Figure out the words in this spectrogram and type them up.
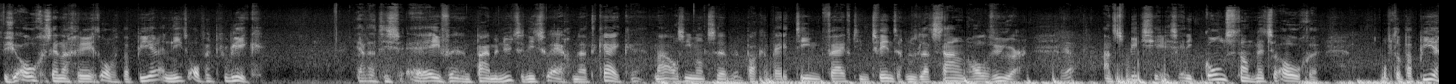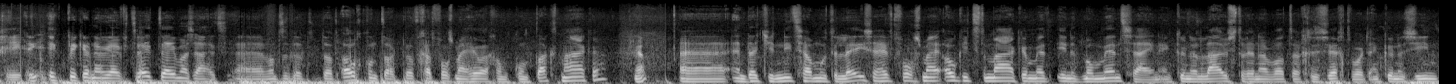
Dus je ogen zijn dan gericht op het papier en niet op het publiek. Ja, dat is even een paar minuten niet zo erg om naar te kijken. Maar als iemand uh, pakken bij 10, 15, 20 minuten, laat staan een half uur... Ja. aan het speechen is en die constant met zijn ogen op het papier gericht. Ik, ik pik er nu even twee thema's uit. Uh, want dat, dat oogcontact, dat gaat volgens mij heel erg om contact maken. Ja. Uh, en dat je niet zou moeten lezen, heeft volgens mij ook iets te maken met in het moment zijn. En kunnen luisteren naar wat er gezegd wordt. En kunnen zien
